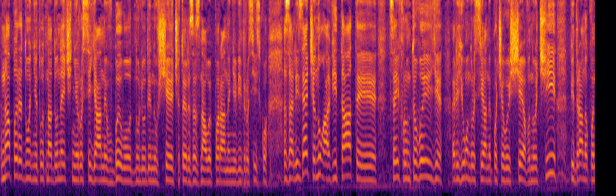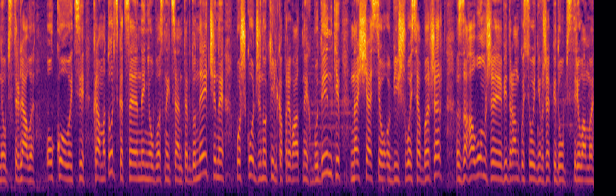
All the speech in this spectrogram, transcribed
Напередодні тут на Донеччині росіяни вбили одну людину. Ще чотири зазнали поранення від російського залізяча. Ну а вітати цей фронтовий регіон росіяни почали ще вночі. Під ранок вони обстріляли околиці Краматорська. Це нині обласний центр Донеччини. Пошкоджено кілька приватних будинків. На щастя, обійшлося без жертв. Загалом же від ранку сьогодні вже під обстрілами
